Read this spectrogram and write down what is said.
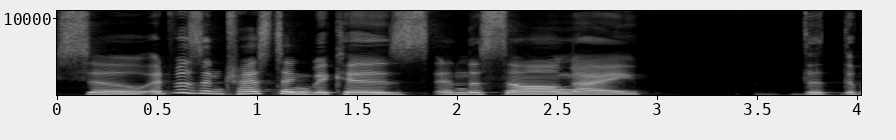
So it was interesting because in the song, I the the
